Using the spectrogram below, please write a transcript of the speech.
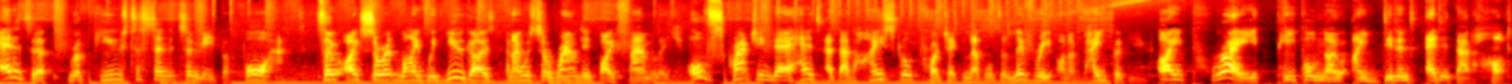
editor refused to send it to me beforehand. So I saw it live with you guys and I was surrounded by family, all scratching their heads at that high school project level delivery on a pay per view. I pray people know I didn't edit that hot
